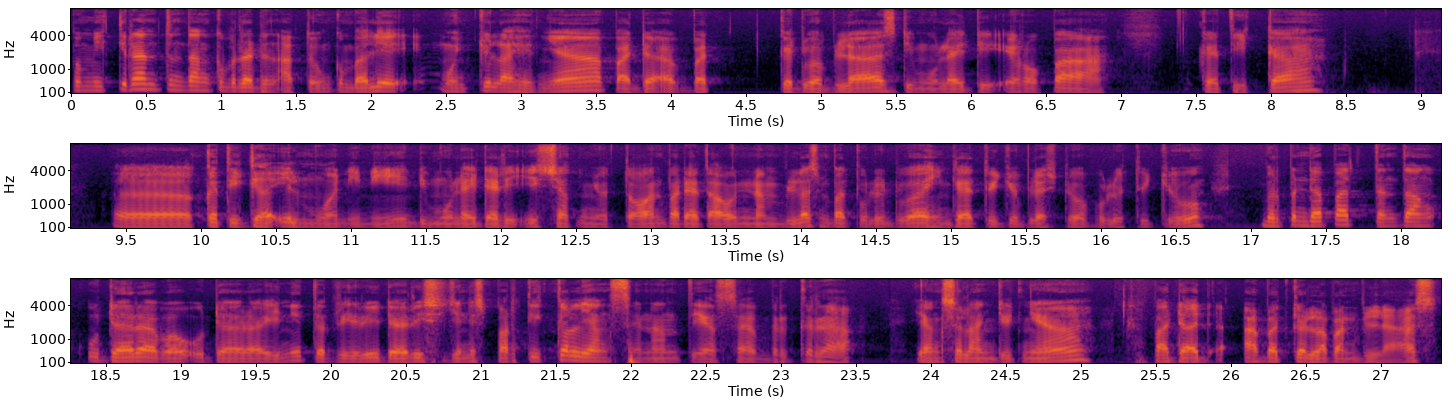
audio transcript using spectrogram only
pemikiran tentang keberadaan atom kembali muncul akhirnya pada abad ke-12 dimulai di Eropa ketika eh, ketiga ilmuwan ini dimulai dari Isaac Newton pada tahun 1642 hingga 1727 berpendapat tentang udara bahwa udara ini terdiri dari sejenis partikel yang senantiasa bergerak. Yang selanjutnya pada abad ke-18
